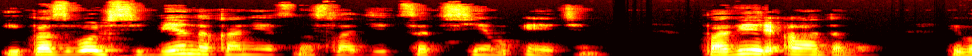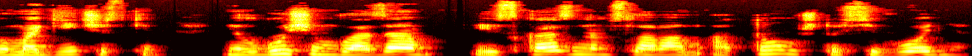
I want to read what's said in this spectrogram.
и позволь себе, наконец, насладиться всем этим. Поверь Адаму, его магическим, нелгущим глазам и сказанным словам о том, что сегодня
